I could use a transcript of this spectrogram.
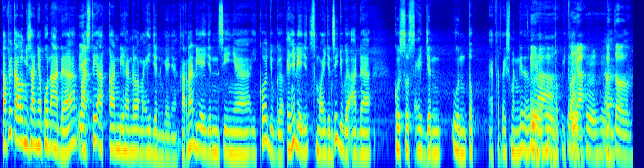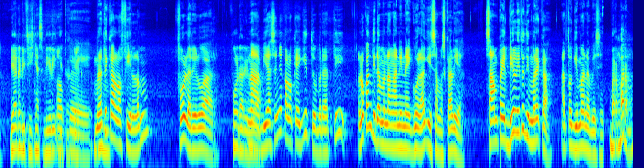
Tapi kalau misalnya pun ada, Iya. pasti akan dihandle sama agent kayaknya. Karena di agensinya Iko juga, kayaknya di agen- semua agensi juga ada khusus agent untuk advertisement gitu, Iya. untuk iklan. Iya, betul. Dia ada divisinya sendiri Oke. gitu. Berarti kalau film full dari luar. Full dari Nah, luar. biasanya kalau kayak gitu berarti lu kan tidak menangani nego lagi sama sekali ya. Sampai deal itu di mereka atau gimana biasanya? Bareng-bareng,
